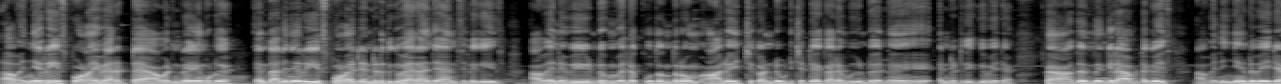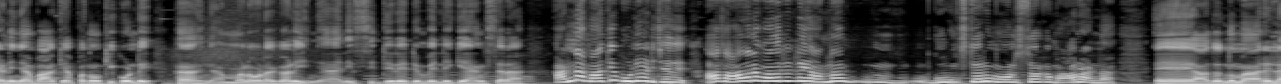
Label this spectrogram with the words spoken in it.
അവൻ ഞാൻ റീസ്പോണായി വരട്ടെ അവന്റെ ഞാൻ കൊടുക്കുക എന്തായാലും ഞാൻ റീസ്പോണായിട്ട് എന്റെ അടുത്തേക്ക് വരാൻ ചാൻസ് ഇല്ല ഗെയ്സ് അവന് വീണ്ടും വല്ല കുതന്ത്രവും ആലോചിച്ച് കണ്ടുപിടിച്ചിട്ടേക്കാരെ വീണ്ടും എന്റെ അടുത്തേക്ക് വരിക ആ അതെന്തെങ്കിലും ആവട്ടെ ഗെയ്സ് അവൻ ഇങ്ങോട്ട് വരികയാണെങ്കിൽ ഞാൻ ബാക്കി അപ്പം നോക്കിക്കൊണ്ട്. ആ നമ്മളോടെ കളി. ഞാൻ ഈ സിറ്റിയിലേറ്റവും വലിയ ഗ്യാങ്സ്റ്ററാ അണ്ണ മാറ്റി പുളി അടിച്ചത്. ആ സാധനം വന്നിട്ടുണ്ടെങ്കിൽ അണ്ണ ഗൂങ്സ്റ്ററും മോൺസ്റ്ററും ഒക്കെ മാറും അണ്ണ. ഏ അതൊന്നും മാറില്ല.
